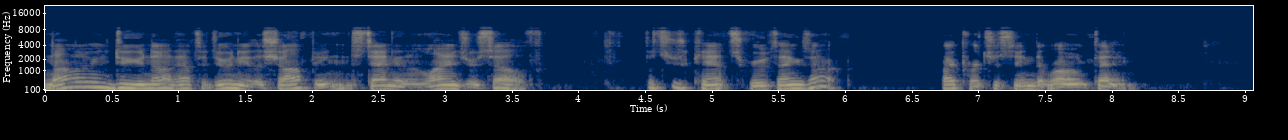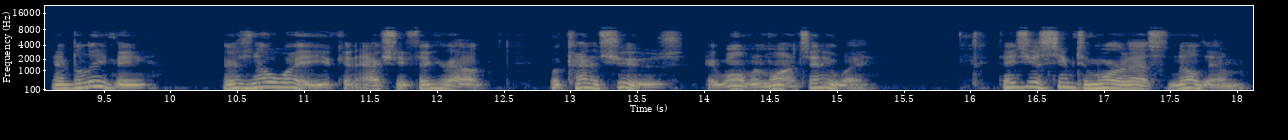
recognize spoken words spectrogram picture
not only do you not have to do any of the shopping and standing in lines yourself, but you can't screw things up by purchasing the wrong thing. And believe me, there's no way you can actually figure out what kind of shoes a woman wants anyway. They just seem to more or less know them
